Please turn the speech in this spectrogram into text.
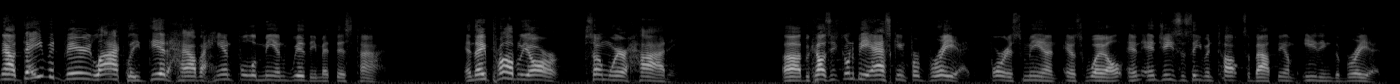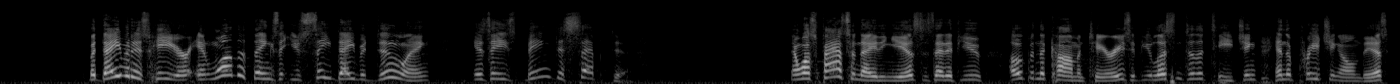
Now, David very likely did have a handful of men with him at this time. And they probably are somewhere hiding. Uh, because he's going to be asking for bread for his men as well. And, and Jesus even talks about them eating the bread. But David is here, and one of the things that you see David doing is he's being deceptive. Now, what's fascinating is, is that if you open the commentaries, if you listen to the teaching and the preaching on this,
